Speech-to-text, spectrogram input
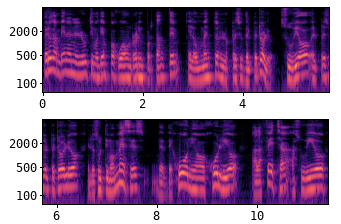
pero también en el último tiempo ha jugado un rol importante el aumento en los precios del petróleo. Subió el precio del petróleo en los últimos meses, desde junio, julio, a la fecha ha subido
